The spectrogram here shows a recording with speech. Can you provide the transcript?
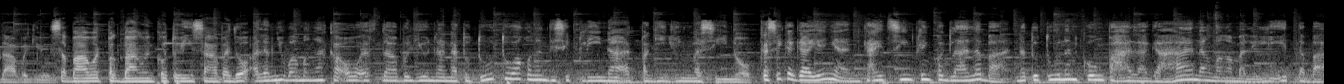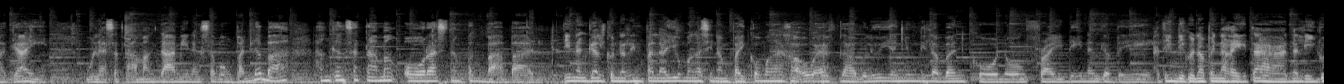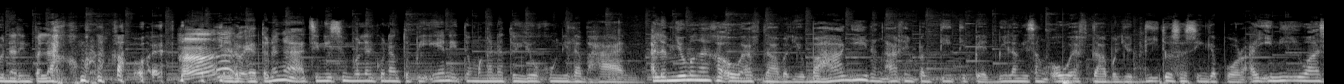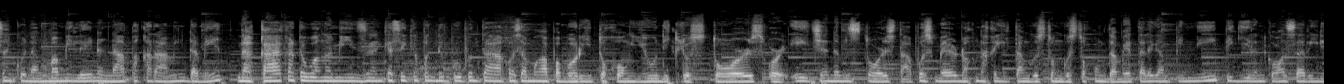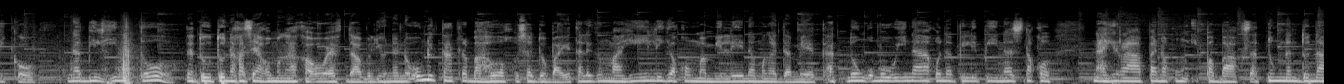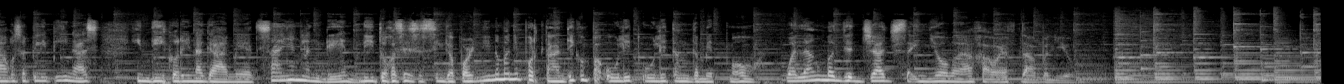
Sa bawat pagbangon ko tuwing Sabado, alam niyo ba mga ka-OFW na natututo ako ng disiplina at pagiging masinop. Kasi kagaya niyan, kahit simpleng paglalaba, natutunan kong pahalagahan ang mga maliliit na bagay mula sa tamang dami ng sabong panlaba hanggang sa tamang oras ng pagbabad. Tinanggal ko na rin pala yung mga sinampay ko mga ka-OFW, yan yung nilaban ko noong Friday ng gabi. At hindi ko na pinakita ha, naligo na rin pala ako mga ka-OFW. Pero eto na nga at sinisimulan ko ng tupiin itong mga natuyo kong nilabhan. Alam niyo mga ka-OFW, bahagi ng aking pagtitipid bilang isang OFW dito sa Singapore ay iniiwasan ko ng mamili ng napakaraming damit. Nakakatawa nga minsan kasi kapag nagpupunta ako sa mga paborito kong Uniqlo stores or H&M stores tapos meron ako nakitang gustong gusto kong damit talagang pinipigilan ko ang sarili ko na bilhin ito. Natuto na kasi ako mga ka-OFW na noong nagtatrabaho ako sa Dubai talagang mahilig akong mamili ng mga damit at nung umuwi na ako ng Pilipinas nako nahirapan akong ipabox at nung nandun na ako sa Pilipinas hindi ko rin nagamit. Sayang lang din. Dito kasi sa Singapore hindi naman importante kung paulit-ulit ang damit mo. Walang magja-judge sa inyo mga ka-OFW.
